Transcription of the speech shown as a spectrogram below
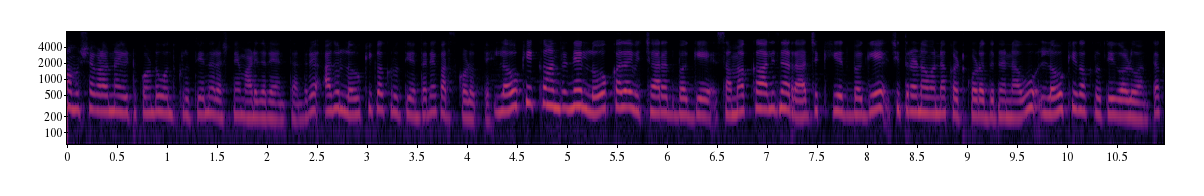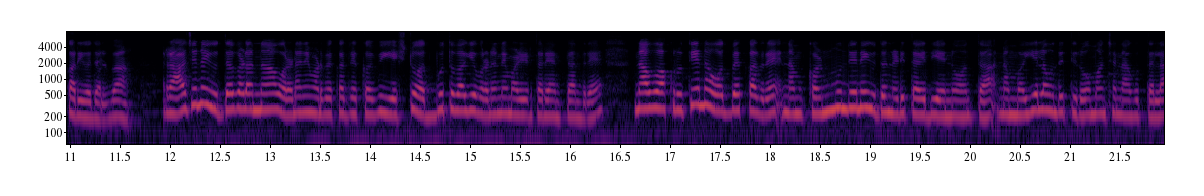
ಅಂಶಗಳನ್ನು ಇಟ್ಕೊಂಡು ಒಂದು ಕೃತಿಯನ್ನು ರಚನೆ ಮಾಡಿದ್ದಾರೆ ಅಂತಂದರೆ ಅದು ಲೌಕಿಕ ಕೃತಿ ಅಂತಲೇ ಕರೆಸ್ಕೊಳ್ಳುತ್ತೆ ಲೌಕಿಕ ಅಂದ್ರೆ ಲೋಕದ ವಿಚಾರದ ಬಗ್ಗೆ ಸಮಕಾಲೀನ ರಾಜಕೀಯದ ಬಗ್ಗೆ ಚಿತ್ರಣವನ್ನು ಕಟ್ಕೊಡೋದನ್ನ ನಾವು ಲೌಕಿಕ ಕೃತಿಗಳು ಅಂತ ಕರೆಯೋದಲ್ವಾ? ರಾಜನ ಯುದ್ಧಗಳನ್ನು ವರ್ಣನೆ ಮಾಡಬೇಕಾದ್ರೆ ಕವಿ ಎಷ್ಟು ಅದ್ಭುತವಾಗಿ ವರ್ಣನೆ ಮಾಡಿರ್ತಾರೆ ಅಂತಂದರೆ ನಾವು ಆ ಕೃತಿಯನ್ನು ಓದಬೇಕಾದ್ರೆ ನಮ್ಮ ಕಣ್ಮುಂದೆನೇ ಯುದ್ಧ ನಡೀತಾ ಇದೆಯೇನೋ ಅಂತ ನಮ್ಮ ಮೈಯೆಲ್ಲ ಒಂದು ರೀತಿ ರೋಮಾಂಚನ ಆಗುತ್ತಲ್ಲ?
